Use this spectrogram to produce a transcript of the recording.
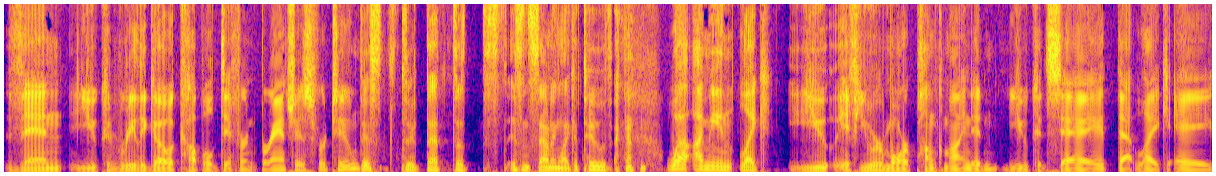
Then you could really go a couple different branches for two. This that that isn't sounding like a tooth. Well, I mean, like you, if you were more punk minded, you could say that like a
